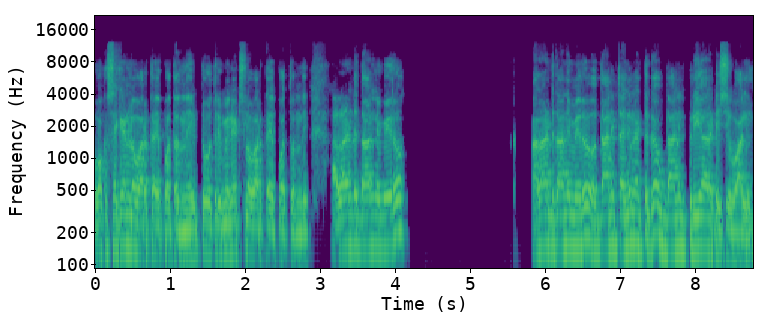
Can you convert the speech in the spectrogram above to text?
ఒక సెకండ్లో వర్క్ అయిపోతుంది. టూ త్రీ మినిట్స్లో వర్క్ అయిపోతుంది. అలాంటి దాన్ని మీరు అలాంటి దాన్ని మీరు దానికి తగినట్టుగా దానికి ప్రియారిటీస్ ఇవ్వాలి.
